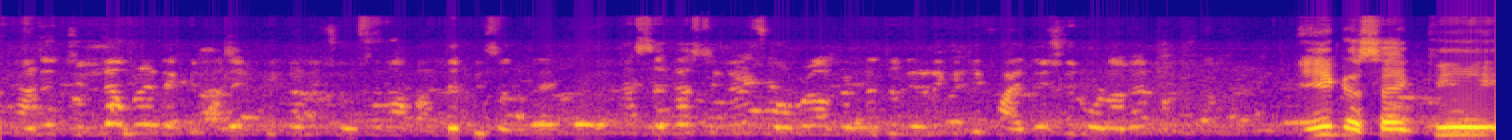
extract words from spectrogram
ठाणे जिल्ह्यामध्ये देखील अनेक ठिकाणी शिवसेना भाजपची सत्ता आहे. त्या सगळ्या ठिकाणी स्वबळावर लढण्याचा निर्णय किती फायदेशीर होणार आहे? एक असं आहे की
